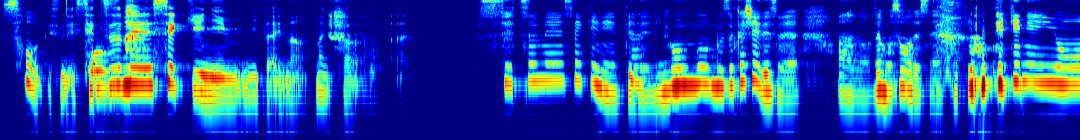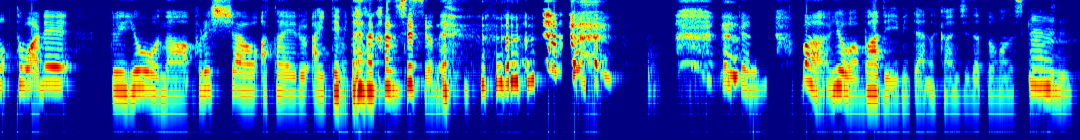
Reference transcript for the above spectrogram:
そうですね。説明責任みたいな、なんか、説明責任ってね、日本語難しいですね。あの、でもそうですね。責 責任を問われるようなプレッシャーを与える相手みたいな感じですよね。だから、まあ、要はバディみたいな感じだと思うんですけど、うん。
